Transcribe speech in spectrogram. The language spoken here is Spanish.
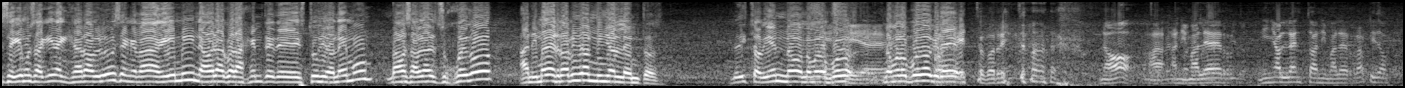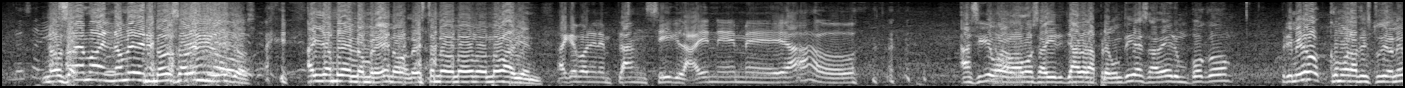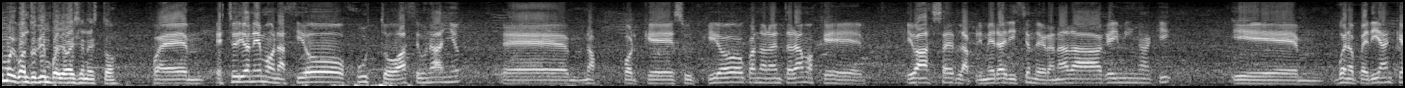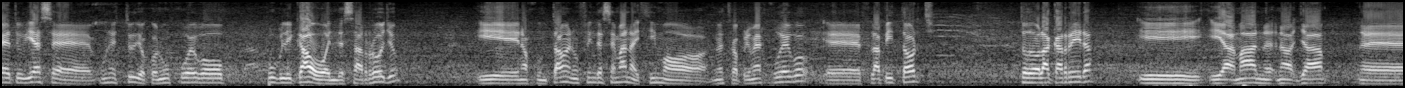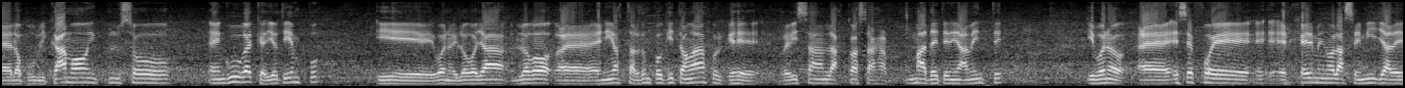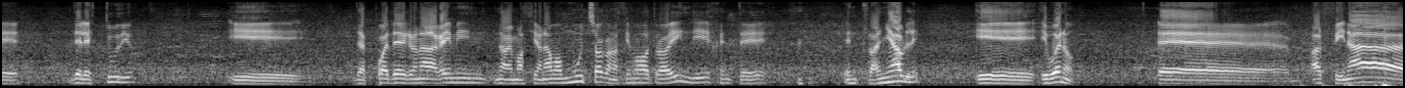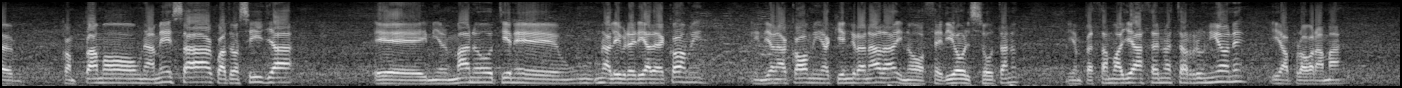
Seguimos aquí en Aquijara Blues, en Granada Gaming, ahora con la gente de Estudio Nemo. Vamos a hablar de su juego, Animales Rápidos, Niños Lentos. ¿Lo he dicho bien? No, no me lo Sí, puedo, sí, eh, no me lo puedo creer. Correcto, correcto. No, a- animales, niños lentos, animales rápidos. No, sa- sabemos el nombre de No saben ni ellos. Hay que cambiar el nombre, ¿eh? No, no, esto no, no, no, no va bien. Hay que poner en plan sigla, NMA o... Así que bueno, vamos a ir ya con las preguntillas, a ver un poco. Primero, ¿cómo lo hace Estudio Nemo y cuánto tiempo lleváis en esto? Pues Estudio Nemo nació justo hace un año, eh, no, porque surgió cuando nos enteramos que iba a ser la primera edición de Granada Gaming aquí. Y eh, bueno, pedían que tuviese un estudio con un juego publicado en desarrollo. Y nos juntamos en un fin de semana, hicimos nuestro primer juego, eh, Flappy Torch, toda la carrera. Y, además no, ya lo publicamos incluso en Google, que dio tiempo. Y bueno, y luego ya, luego eh, en iOS tardó un poquito más porque revisan las cosas más detenidamente. Y bueno, eh, ese fue el germen o la semilla de- del estudio. Y después de Granada Gaming nos emocionamos mucho, conocimos otros indies, gente entrañable. Y, y bueno, eh, al final compramos una mesa, cuatro sillas. Eh, y mi hermano tiene un- una librería de cómics, Indiana Comics, aquí en Granada, y nos cedió el sótano. Y empezamos allí a hacer nuestras reuniones y a programar.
